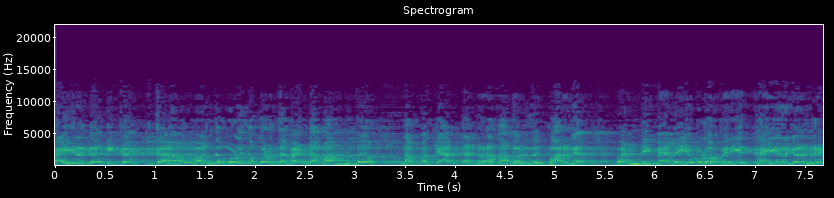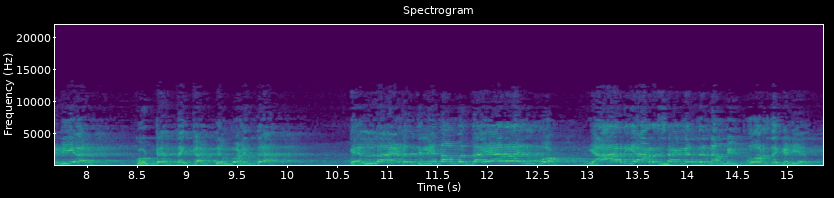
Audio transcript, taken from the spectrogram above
கயிறு கட்டி கட் வந்து ஒழுங்குபடுத்த வேண்டாமா? இதோ நம்ம கேப்டன் ரதம் வருது. பாருங்க வண்டி மேல எவ்வளவு பெரிய கயிறுகள் ரெடியா இருக்கு. கூட்டத்தை கட்டுப்படுத்த எல்லா இடத்துலயும் நாம தயாரா இருப்போம். யாரையும் அரசாங்கத்தை நம்பி போறது கிடையாது.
